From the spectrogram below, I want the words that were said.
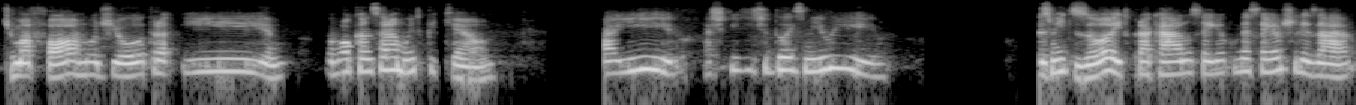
de uma forma ou de outra, e o alcance era muito pequeno. Aí, acho que de 2000 e 2018 para cá, não sei, eu comecei a utilizar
